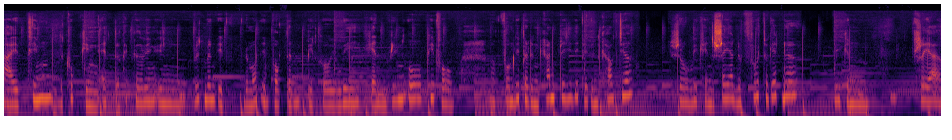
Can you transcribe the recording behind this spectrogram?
I think the cooking at the catering in Richmond is the most important because we can bring all people from different countries, different culture so we can share the food together. We can share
